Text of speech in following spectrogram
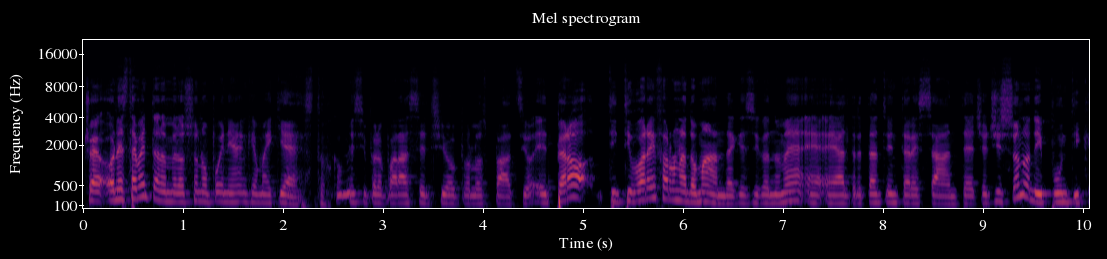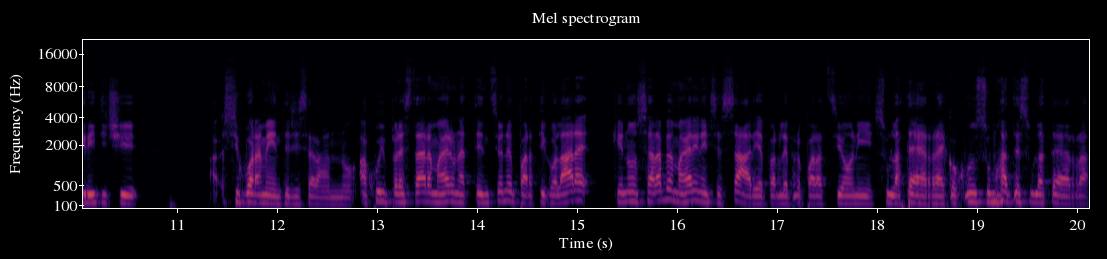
Cioè, onestamente non me lo sono poi neanche mai chiesto, come si preparasse il cibo per lo spazio. E, però ti, ti, vorrei fare una domanda che secondo me è, è altrettanto interessante. Cioè, ci sono dei punti critici sicuramente ci saranno, a cui prestare magari un'attenzione particolare che non sarebbe magari necessaria per le preparazioni sulla Terra, ecco, consumate sulla Terra.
